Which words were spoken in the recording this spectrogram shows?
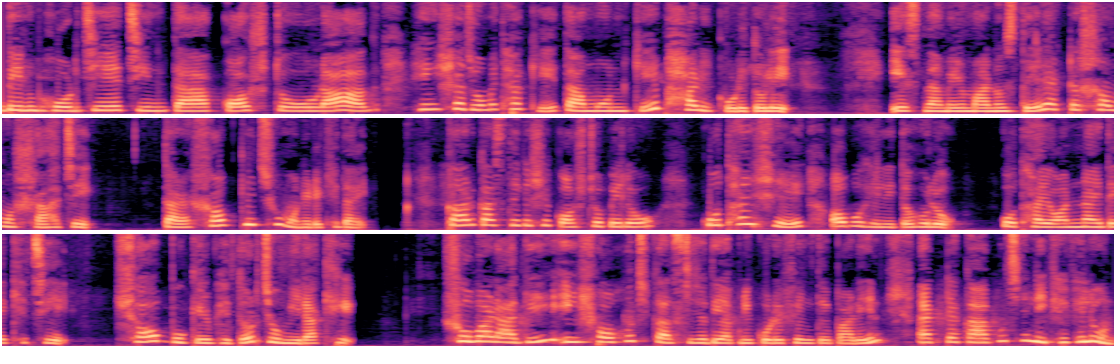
দিনভর যে চিন্তা, কষ্ট, রাগ, হিংসা জমে থাকে, তা মনকে ভারী করে তোলে। ইসলামের মানুষদের একটা সমস্যা আছে, তারা সবকিছু মনে রেখে দেয়। কার কাছ থেকে সে কষ্ট পেল? কোথায় সে অবহেলিত হলো? কোথায় অন্যায় দেখেছে? সব বুকের ভেতর জমিয়ে রাখে। শোবার আগে এই সহজ কাজটি যদি আপনি করে ফেলতে পারেন, একটা কাগজে লিখে ফেলুন,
